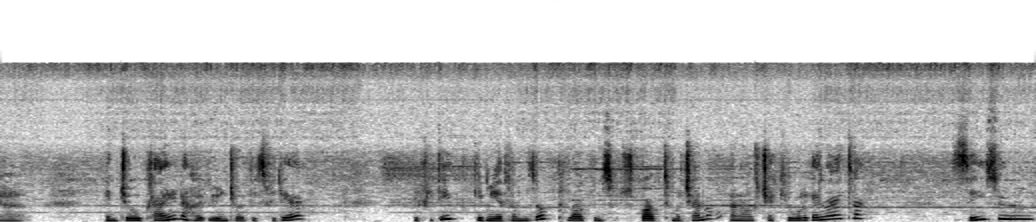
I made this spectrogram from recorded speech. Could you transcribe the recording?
go. Enjoy playing. I hope you enjoyed this video. If you did, give me a thumbs up, like and subscribe to my channel, and I'll check you all again later. See you soon.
